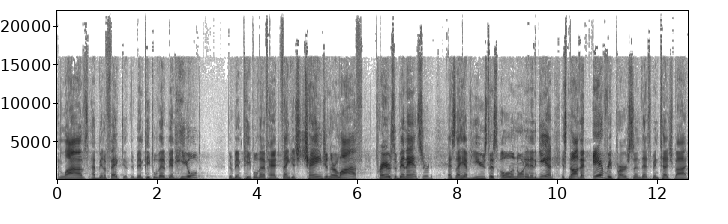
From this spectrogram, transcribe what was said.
and lives have been affected. There have been people that have been healed. There have been people that have had things change in their life. Prayers have been answered as they have used this oil anointing. And again, it's not that every person that's been touched by it,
